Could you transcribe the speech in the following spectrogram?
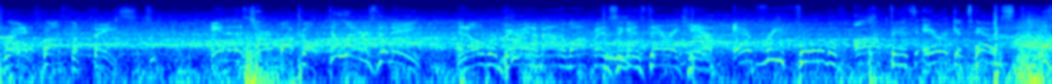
Right across the face. Into the turnbuckle. Delivers the knee. An overbearing amount of offense against Erik here. Every form of offense Erik attempts is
